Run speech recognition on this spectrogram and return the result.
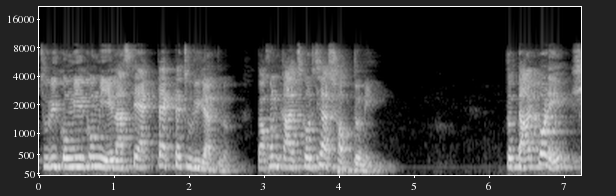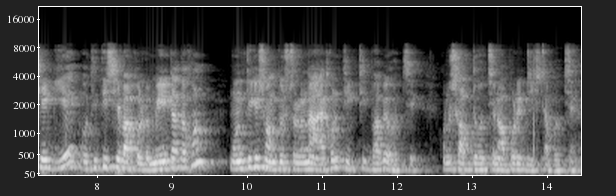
চুড়ি কমিয়ে কমিয়ে লাস্টে একটা একটা চুড়ি রাখল। তখন কাজ করছে আর শব্দ নেই। তো তারপরে সে গিয়ে অতিথির সেবা করল। মেয়েটা তখন মন থেকে সন্তুষ্ট হলো, না, এখন ঠিক ঠিকভাবে হচ্ছে। কোনো শব্দ হচ্ছে না, অপরের ডিস্টার্ব হচ্ছে না।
